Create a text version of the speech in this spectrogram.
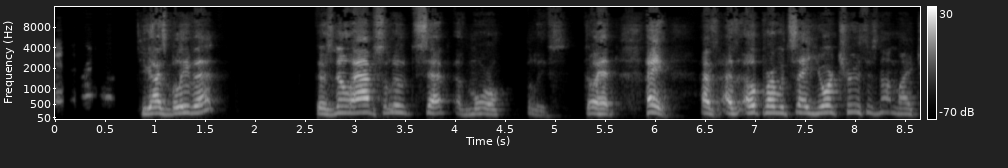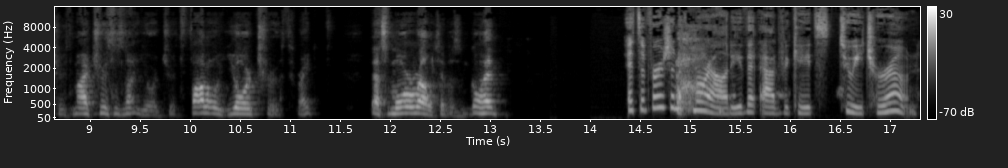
Do you guys believe that? There's no absolute set of moral beliefs. Go ahead. Hey, as, as Oprah would say, your truth is not my truth. My truth is not your truth. Follow your truth, right? That's moral relativism. Go ahead. It's a version of morality that advocates to each her own.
